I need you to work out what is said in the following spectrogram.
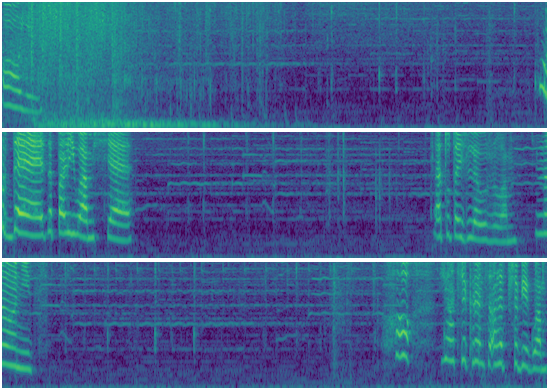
Ojej. Kurde, zapaliłam się. A tutaj źle użyłam. No nic. O, ja cię kręcę, ale przebiegłam.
